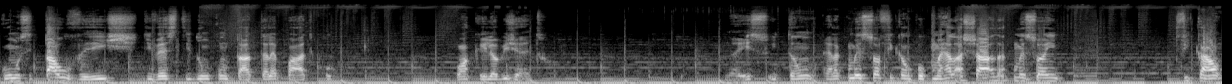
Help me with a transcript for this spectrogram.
como se talvez tivesse tido um contato telepático com aquele objeto. Não é isso? Então ela começou a ficar um pouco mais relaxada, começou a ficar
